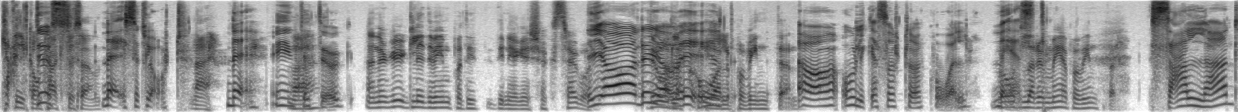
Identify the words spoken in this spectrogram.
Kaktus? Fikonkaktusen. Nej, såklart. Nej. Nej, inte Nej. ett dugg. Men nu glider vi in på din, din egen köksträdgård. Ja, det du gör odlar vi. kål Helt- på vintern. Ja, olika sorter av kål. Vad Mest. odlar du mer på vintern? Sallad,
